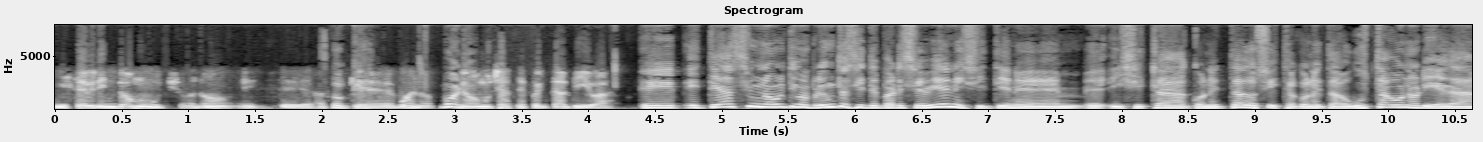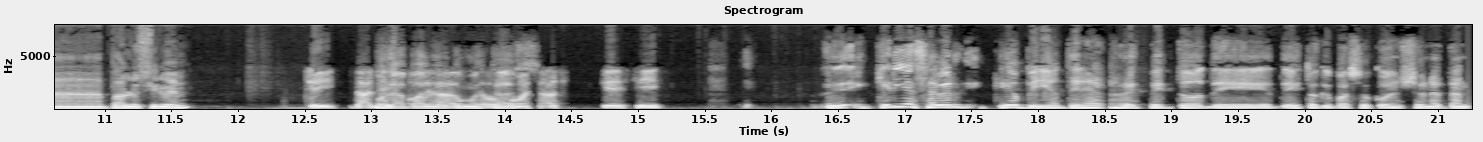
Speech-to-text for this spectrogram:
se brindó mucho, ¿no? Este, así que, bueno, bueno, tengo muchas expectativas. Eh, eh, te hace una última pregunta, si te parece bien y si tiene eh, y si está conectado, si está conectado. Gustavo Noriega, Pablo Sirven. Sí, dale. Hola, Pablo, ¿cómo, estás? ¿cómo estás? Sí, quería saber qué opinión tenés respecto de, de esto que pasó con Jonathan.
